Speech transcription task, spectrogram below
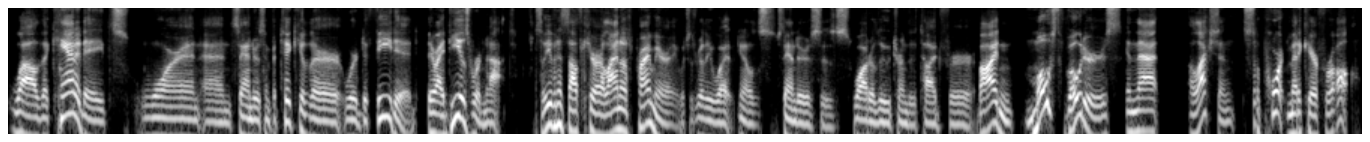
while the candidates, Warren and Sanders in particular, were defeated, their ideas were not. So even in South Carolina's primary, which is really what, you know, Sanders' Waterloo turned the tide for Biden, most voters in that election support Medicare for all.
